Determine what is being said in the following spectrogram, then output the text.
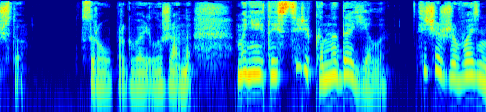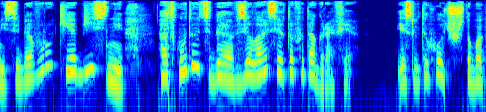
что», — сурово проговорила Жанна, — «мне эта истерика надоела. Сейчас же возьми себя в руки и объясни, откуда у тебя взялась эта фотография. Если ты хочешь, чтобы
